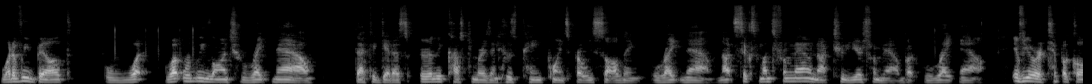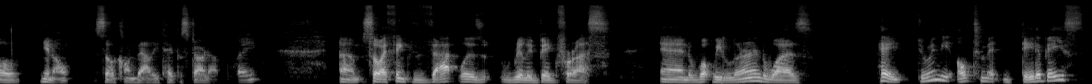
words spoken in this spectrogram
what have we built? What what would we launch right now that could get us early customers and whose pain points are we solving right now? Not six months from now, not two years from now, but right now. If you were a typical, you know, Silicon Valley type of startup, right? Um, so I think that was really big for us and what we learned was hey, doing the ultimate database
